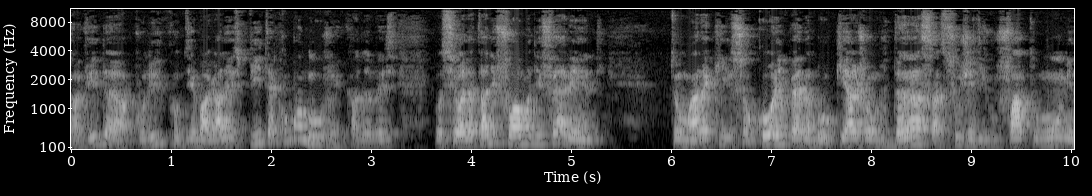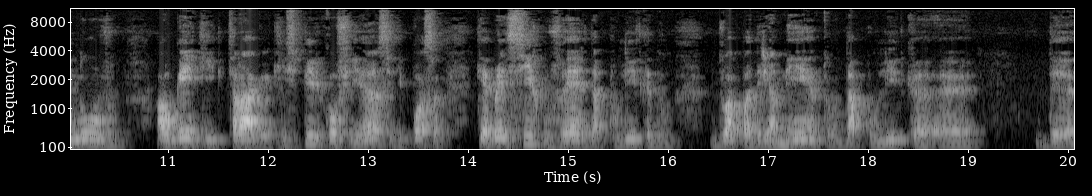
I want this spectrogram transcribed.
a vida política de Magalhães Pinto é como uma nuvem. Cada vez você olha, está de forma diferente. Tomara que isso ocorra em Pernambuco, que haja uma mudança, surja de um fato um nome novo, alguém que traga, que inspire confiança, que possa quebrar esse círculo velho da política do, do apadrinhamento, da política é, de,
